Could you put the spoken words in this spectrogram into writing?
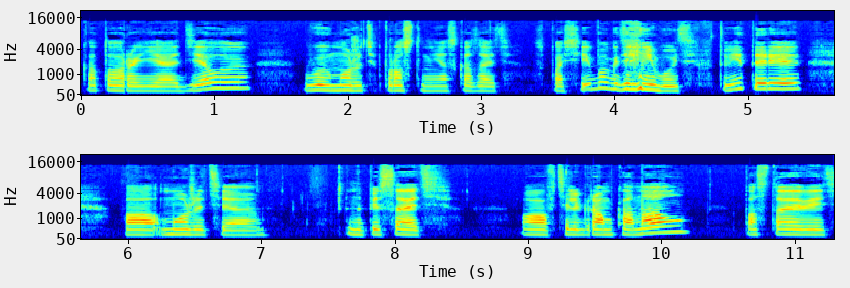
который я делаю, вы можете просто мне сказать спасибо где-нибудь в Твиттере, а, можете написать а, в Телеграм-канал, поставить,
